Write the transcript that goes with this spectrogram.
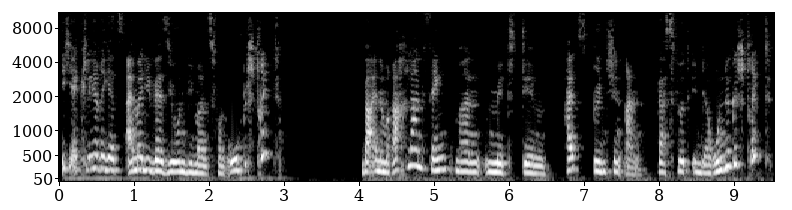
ich erkläre jetzt einmal die Version, wie man es von oben strickt. Bei einem Rachlan fängt man mit dem Halsbündchen an. Das wird in der Runde gestrickt.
